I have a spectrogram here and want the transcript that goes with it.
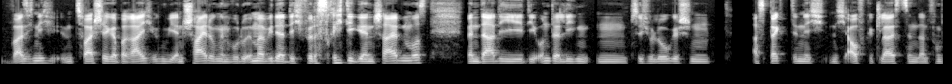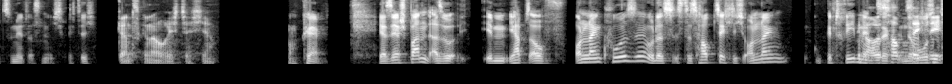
weiß ich nicht, im zweistelliger Bereich irgendwie Entscheidungen, wo du immer wieder dich für das Richtige entscheiden musst. Wenn da die, die unterliegenden psychologischen Aspekte nicht, nicht aufgegleist sind, dann funktioniert das nicht, richtig? Ganz genau richtig, ja. Okay. Ja, sehr spannend. Also ihr habt auch Online-Kurse oder ist das hauptsächlich online betrieben? Genau, das ist hauptsächlich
